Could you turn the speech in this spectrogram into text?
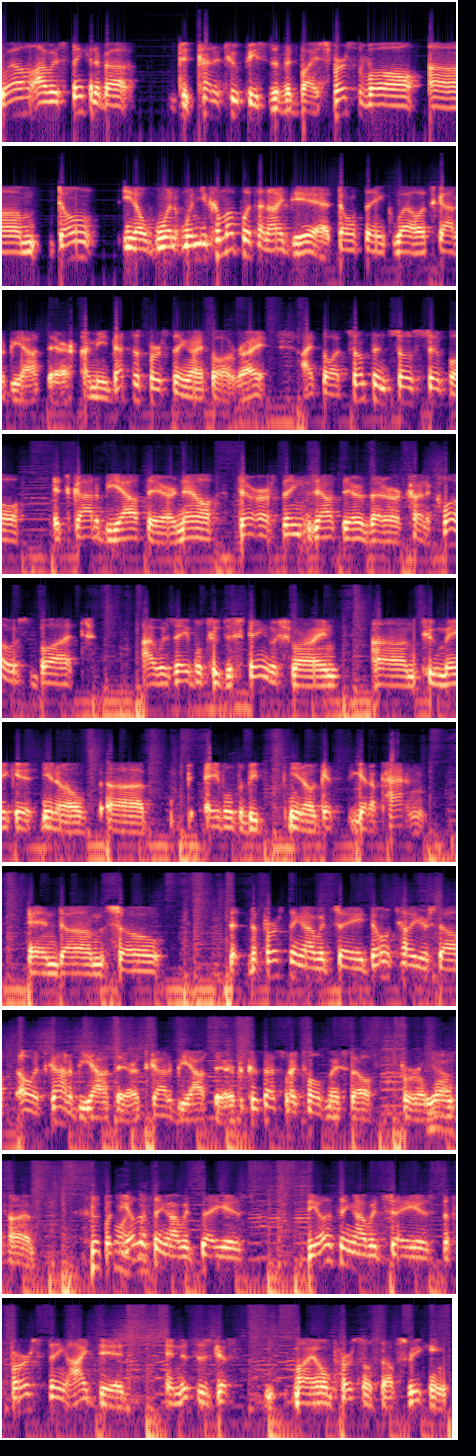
Well, I was thinking about kind of two pieces of advice. First of all, um, don't you know, when when you come up with an idea, don't think, well, it's got to be out there. I mean, that's the first thing I thought, right? I thought something so simple, it's got to be out there. Now, there are things out there that are kind of close, but I was able to distinguish mine um, to make it, you know, uh, able to be, you know, get get a patent. And um, so the, the first thing I would say, don't tell yourself, oh, it's got to be out there. It's got to be out there. Because that's what I told myself for a yeah. long time. Good but point. the other thing I would say is, the other thing I would say is the first thing I did, and this is just my own personal self speaking,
